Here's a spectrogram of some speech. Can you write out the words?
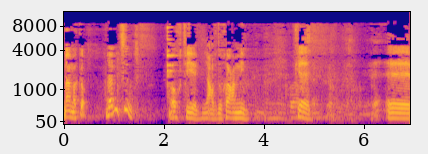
מה המקור? במציאות. ברוך תהיה, יעבדוך עמים. כן. אה,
